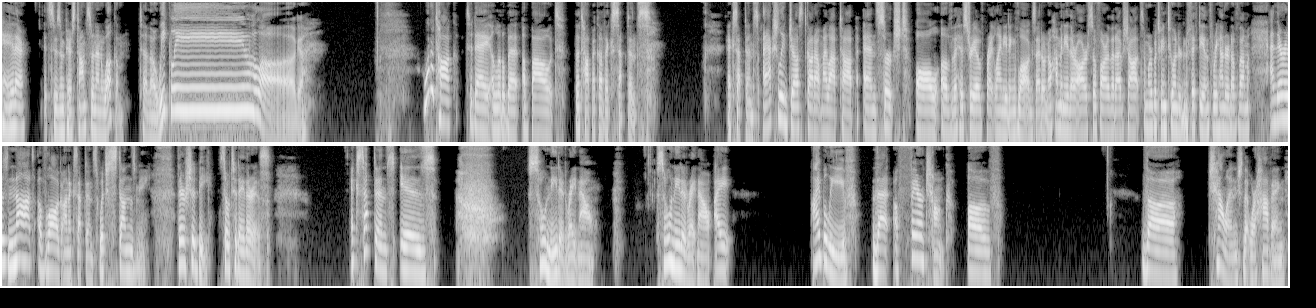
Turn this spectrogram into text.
Hey there, it's Susan Peirce Thompson, and welcome to the weekly vlog. I want to talk today a little bit about the topic of acceptance acceptance. I actually just got out my laptop and searched all of the history of Bright Line Eating vlogs. I don't know how many there are so far that I've shot, somewhere between 250 and 300 of them. And there is not a vlog on acceptance, which stuns me. There should be. So today there is. Acceptance is so needed right now. So needed right now. I, I believe that a fair chunk of the challenge that we're having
